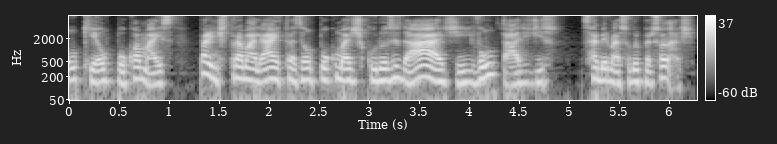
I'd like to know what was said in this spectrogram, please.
um que é um pouco a mais, para a gente trabalhar e trazer um pouco mais de curiosidade e vontade de saber mais sobre o personagem.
